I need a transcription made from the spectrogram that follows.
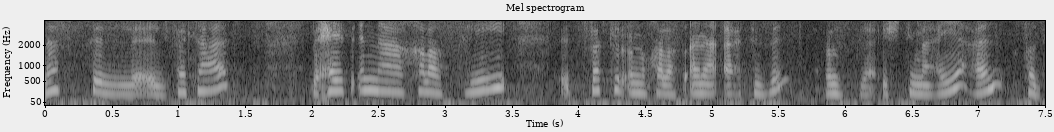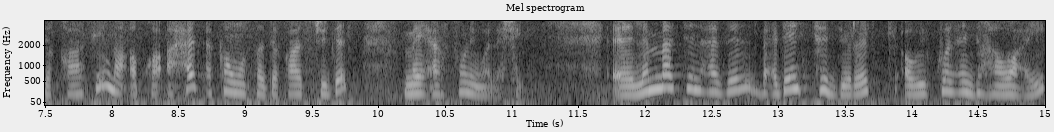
نفس ال- الفتاة بحيث إنها خلاص هي تفكر إنه خلاص أنا أعتزل عزلة اجتماعية عن صديقاتي ما أبغى أحد أكون صديقات جدد ما يعرفوني ولا شيء. آه، لما تنعزل بعدين تدرك أو يكون عندها وعي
